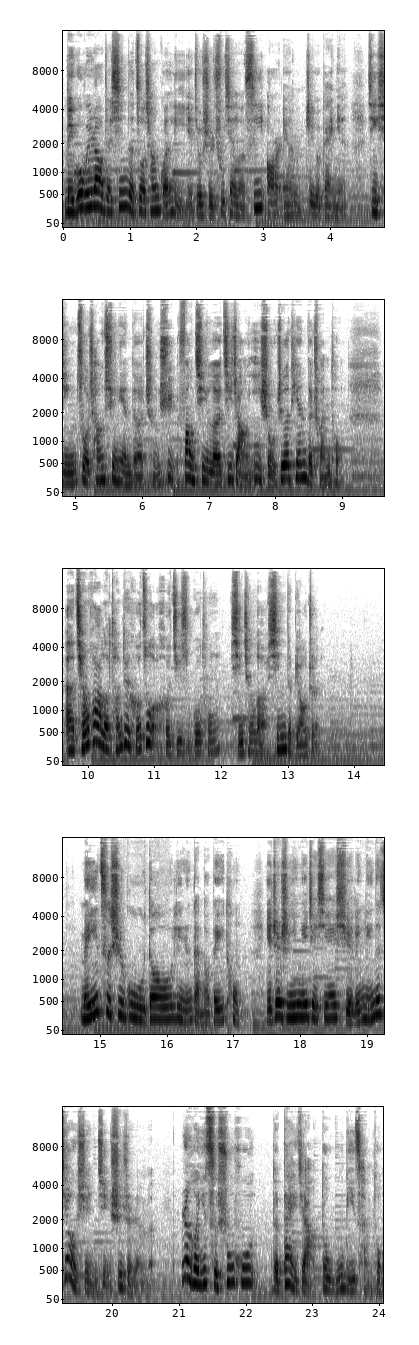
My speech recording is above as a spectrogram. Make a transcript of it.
美国围绕着新的座舱管理，也就是出现了 CRM 这个概念，进行座舱训练的程序，放弃了机长一手遮天的传统，呃，强化了团队合作和机组沟通，形成了新的标准。每一次事故都令人感到悲痛，也正是因为这些血淋淋的教训警示着人们，任何一次疏忽的代价都无比惨痛。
